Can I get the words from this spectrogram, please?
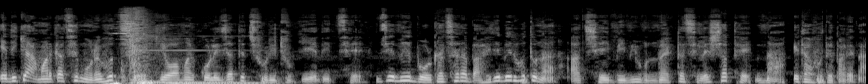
এদিকে আমার কাছে মনে হচ্ছে কেউ আমার কলিজাতে ছুরি ঢুকিয়ে দিচ্ছে। যে মেয়ে বোরকা ছাড়া বাইরে বের হতো না, আজ সেই মিমি অন্য একটা ছেলের সাথে না, এটা হতে পারে না।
